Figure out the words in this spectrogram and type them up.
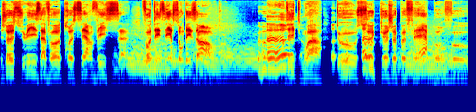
je suis à votre service. Vos désirs sont des ordres. Dites-moi tout ce que je peux faire pour vous.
